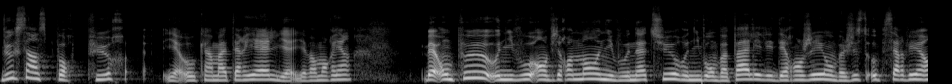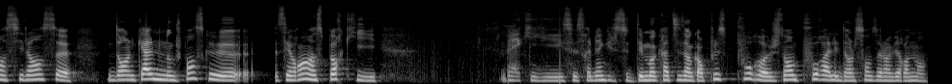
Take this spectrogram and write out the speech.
Vu que c'est un sport pur, il y a aucun matériel, il y a, il y a vraiment rien. Ben, on peut, au niveau environnement, au niveau nature, au niveau, on va pas aller les déranger, on va juste observer en silence, euh, dans le calme. Donc je pense que c'est vraiment un sport qui, ben, qui, ce serait bien qu'il se démocratise encore plus pour euh, justement pour aller dans le sens de l'environnement.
